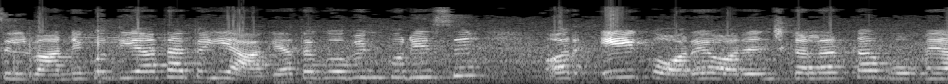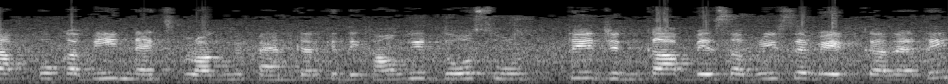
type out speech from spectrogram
सिलवाने को दिया था तो ये आ गया था गोविंदपुरी से। और एक और है ऑरेंज कलर का, वो मैं आपको कभी नेक्स्ट ब्लॉग में पहन करके दिखाऊँगी। दो सूट थे जिनका आप बेसब्री से वेट कर रहे थे।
